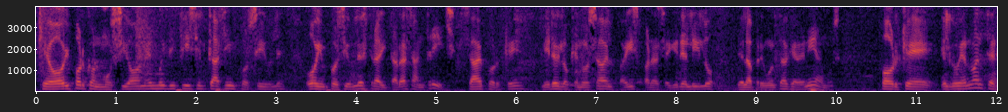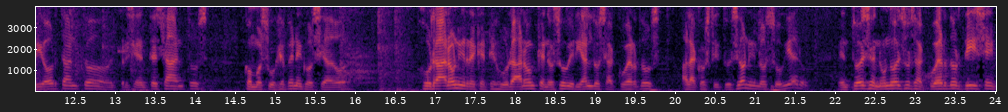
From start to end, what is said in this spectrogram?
que hoy por conmoción es muy difícil, casi imposible, o imposible extraditar a Santrich. ¿Sabe por qué? Mire lo que no sabe el país para seguir el hilo de la pregunta que veníamos. Porque el gobierno anterior, tanto el presidente Santos como su jefe negociador, juraron y requete juraron que no subirían los acuerdos a la Constitución y los subieron. Entonces, en uno de esos acuerdos dice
